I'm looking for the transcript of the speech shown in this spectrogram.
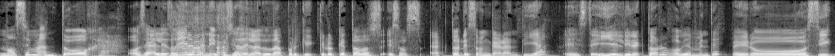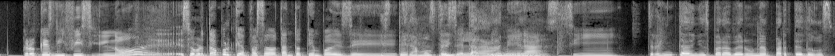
no se me antoja. O sea, les doy el beneficio de la duda porque creo que todos esos actores son garantía. Este, y el director, obviamente. Pero sí, creo que es difícil, ¿no? Eh, sobre todo porque ha pasado tanto tiempo desde. Esperamos desde 30 la primera. Sí. 30 años para ver una parte 2.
